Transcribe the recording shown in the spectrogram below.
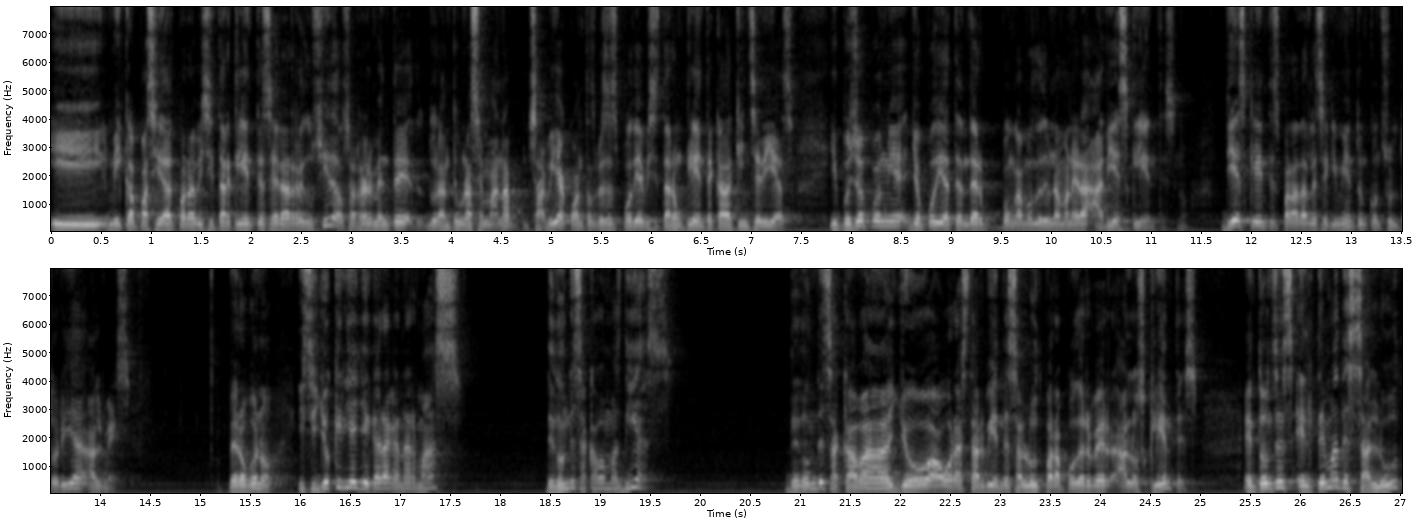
y mi capacidad para visitar clientes era reducida. O sea, realmente durante una semana sabía cuántas veces podía visitar a un cliente cada 15 días y pues yo, ponía, yo podía atender, pongámosle de una manera, a 10 clientes, ¿no? 10 clientes para darle seguimiento en consultoría al mes. Pero bueno, ¿y si yo quería llegar a ganar más? ¿De dónde sacaba más días? ¿De dónde sacaba yo ahora estar bien de salud para poder ver a los clientes? Entonces, el tema de salud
